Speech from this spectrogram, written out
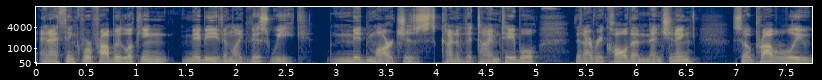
And I think we're probably looking maybe even like this week. Mid March is kind of the timetable that I recall them mentioning. So probably,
